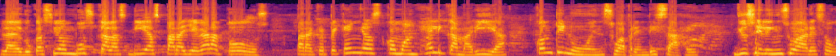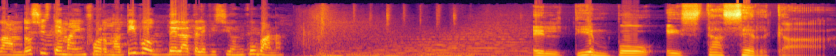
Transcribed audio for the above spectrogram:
la educación busca las vías para llegar a todos, para que pequeños como Angélica María continúen su aprendizaje. Yusilín Suárez Hogando, Sistema Informativo de la Televisión Cubana. El tiempo está cerca.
